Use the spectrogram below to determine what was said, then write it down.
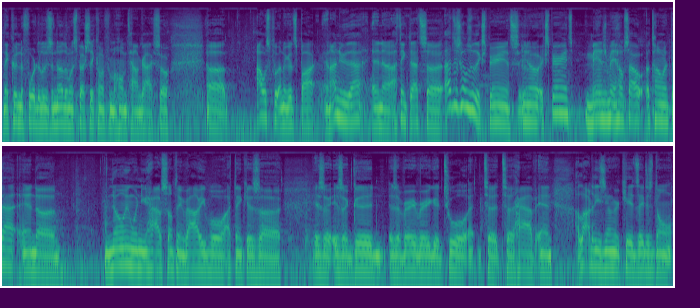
They couldn't afford to lose another one, especially coming from a hometown guy. So. Uh, I was put in a good spot, and I knew that, and uh, I think that's uh, that just comes with experience. You know, experience management helps out a ton with that, and uh, knowing when you have something valuable, I think is a is a is a good is a very very good tool to to have. And a lot of these younger kids, they just don't.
